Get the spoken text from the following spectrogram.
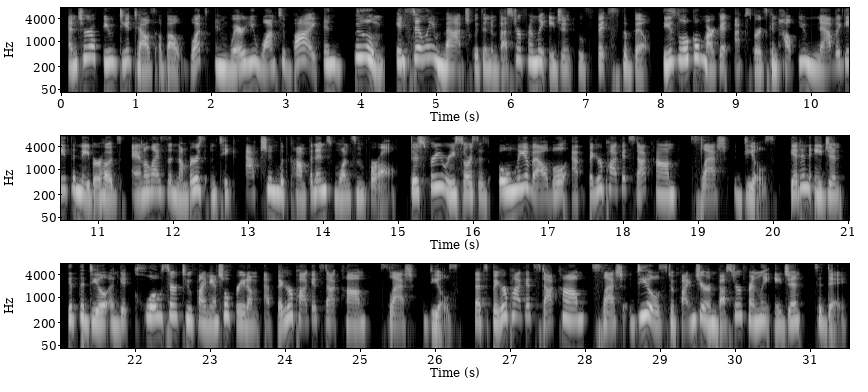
enter a few details about what and where you want to buy, and boom, instantly match with an investor friendly agent who fits the bill. These local market experts can help you navigate the neighborhoods, analyze the numbers, and take action with confidence once and for all. There's free resources only available at biggerpockets.com slash deals. Get an agent, get the deal, and get closer to financial freedom at biggerpockets.com slash deals. That's biggerpockets.com slash deals to find your investor friendly agent today.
